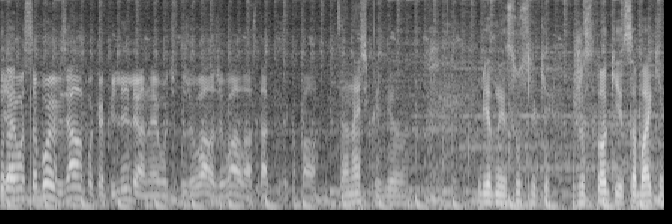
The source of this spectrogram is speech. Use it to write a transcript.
Я его с собой взял, пока пилили, она его что-то жевала, жевала, остатки закопала. Заначку сделал. Бедные суслики, жестокие собаки.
